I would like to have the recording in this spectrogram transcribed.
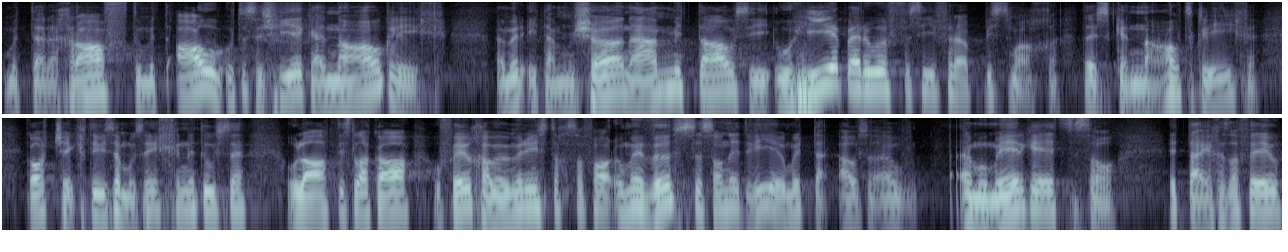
Und mit dieser Kraft und mit allem. Und das ist hier genau gleich wenn wir in diesem schönen Emmental sind und hier berufen sind, für etwas zu machen, dann ist es genau das Gleiche. Gott schickt uns sicher nicht raus und lässt uns gehen. Und viel kommen wir uns doch so vor. Und wir wissen so nicht wie. Und wir, also, auch mir geht es so. Ich denke so viel,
